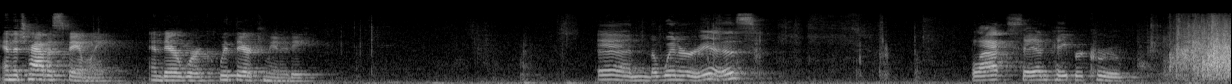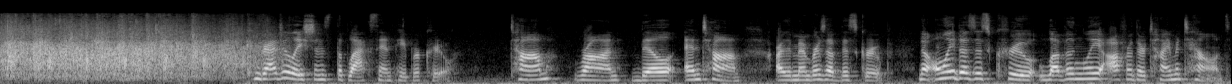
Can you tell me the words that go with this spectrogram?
and the Travis family and their work with their community. And the winner is Black Sandpaper Crew. Congratulations, the Black Sandpaper Crew. Tom, Ron, Bill, and Tom are the members of this group. Not only does this crew lovingly offer their time and talent,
